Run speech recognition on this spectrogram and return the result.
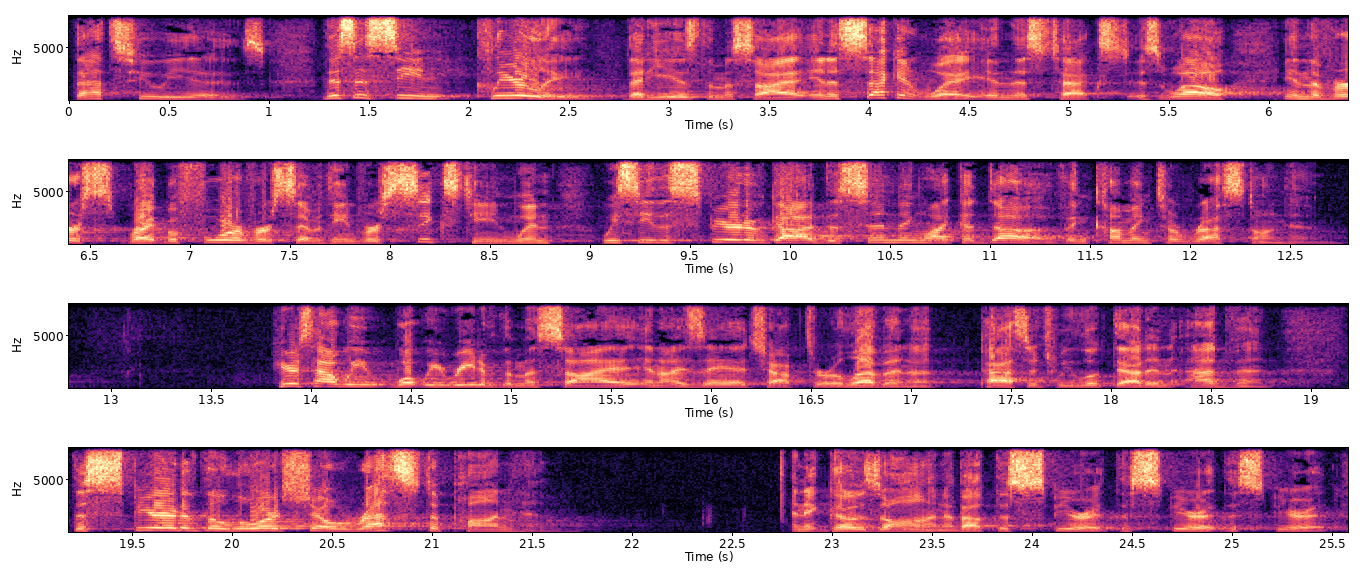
That's who he is. This is seen clearly that he is the Messiah in a second way in this text as well. In the verse right before verse 17, verse 16, when we see the Spirit of God descending like a dove and coming to rest on him. Here's how we, what we read of the Messiah in Isaiah chapter 11, a passage we looked at in Advent. The Spirit of the Lord shall rest upon him. And it goes on about the Spirit, the Spirit, the Spirit.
